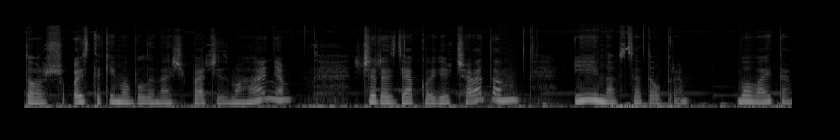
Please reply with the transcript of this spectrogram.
Тож, ось такими були наші перші змагання. Ще раз дякую дівчатам і на все добре. Бувайте!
